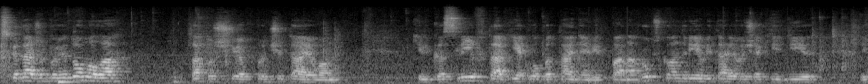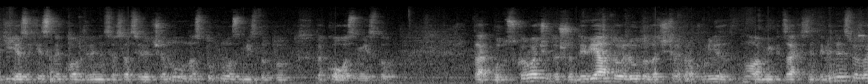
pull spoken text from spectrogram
секретар вже повідомила. Також я прочитаю вам кілька слів. Так, є клопотання від пана Грубського Андрія Віталійовича, який, діє, який є захисником Дениса Васильовича. Ну, наступного змісту тут такого змісту. Так, буду скорочувати, що 9 лютого 24 року мені зателефонував мій підзахисний Тимінець ВВ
